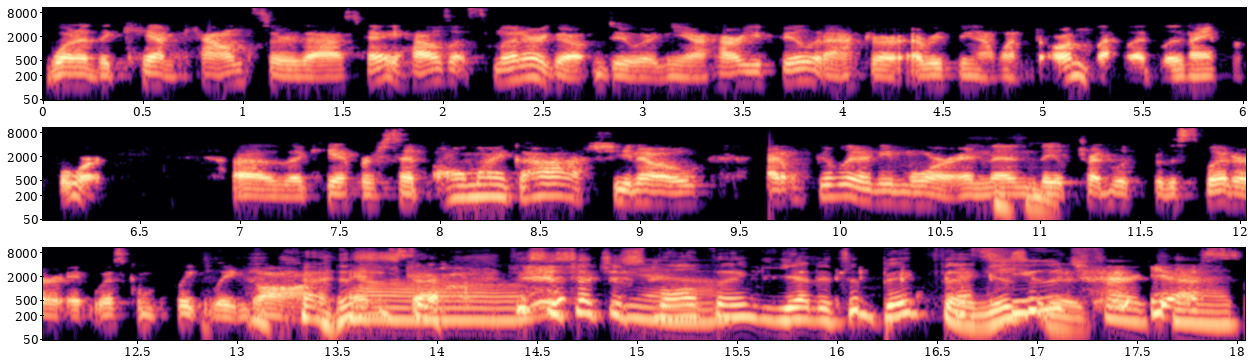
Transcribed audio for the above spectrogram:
one of the camp counselors asked, "Hey, how's that splinter go- doing? You know, how are you feeling after everything I went on the night before?" Uh, the camper said, "Oh my gosh, you know, I don't feel it anymore." And then they tried to look for the splitter; it was completely gone. this, so, this, is such a small thing, yet it's a big thing, That's isn't huge it? For a kid. Yes,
